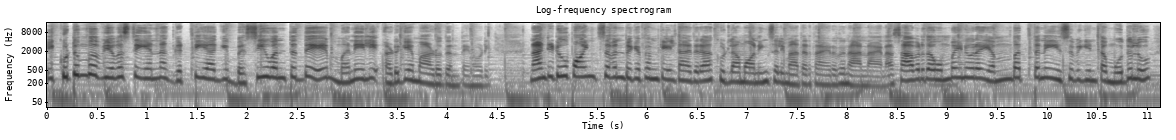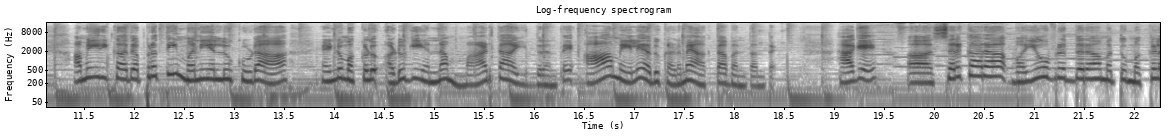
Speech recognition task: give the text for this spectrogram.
ಈ ಕುಟುಂಬ ವ್ಯವಸ್ಥೆಯನ್ನ ಗಟ್ಟಿಯಾಗಿ ಬೆಸೆಯುವಂಥದ್ದೇ ಮನೆಯಲ್ಲಿ ಅಡುಗೆ ಮಾಡೋದಂತೆ ನೋಡಿ. Ninety two point seven big FM ಎಂ ಕೇಳ್ತಾ ಇದ್ದೀರಾ? ಕುಡ್ಲಾ ಮಾರ್ನಿಂಗ್ಸ್ ಅಲ್ಲಿ ಮಾತಾಡ್ತಾ ಇರೋದು ನಾನು ನಾಯನ. ಸಾವಿರದ ಒಂಬೈನೂರ ಎಂಬತ್ತನೇ ಇಸುವಿಗಿಂತ ಮೊದಲು ಅಮೆರಿಕದ ಪ್ರತಿ ಮನೆಯಲ್ಲೂ ಕೂಡ ಹೆಣ್ಣು ಮಕ್ಕಳು ಅಡುಗೆಯನ್ನ ಮಾಡ್ತಾ ಇದ್ರಂತೆ. ಆಮೇಲೆ ಅದು ಕಡಿಮೆ ಆಗ್ತಾ ಬಂತಂತೆ. ಹಾಗೆ ಸರ್ಕಾರ ವಯೋವೃದ್ಧರ ಮತ್ತು ಮಕ್ಕಳ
